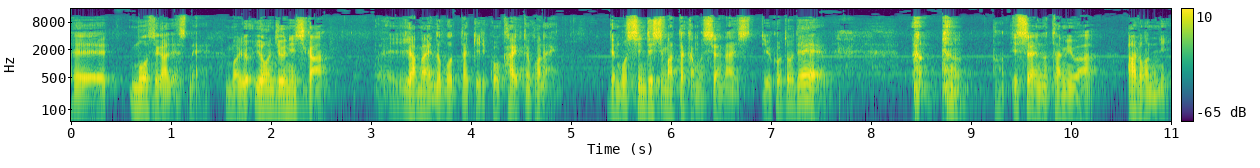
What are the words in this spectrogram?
えー、モーセがですね40日間山に登ったきりこう帰ってこない。でも死んでしまったかもしれないしということで イスラエルの民はアロンに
